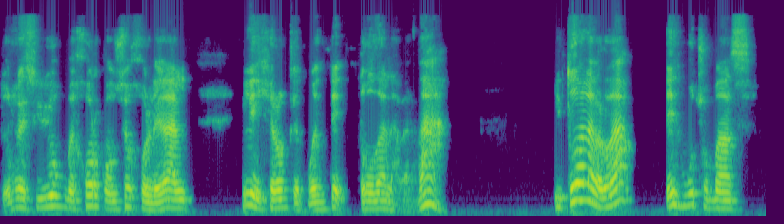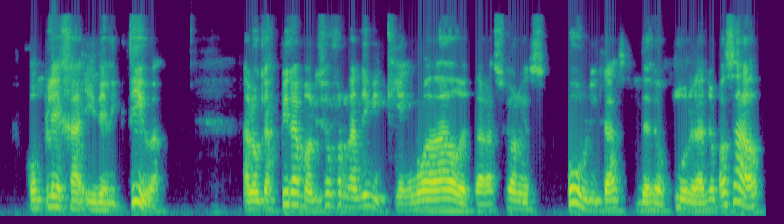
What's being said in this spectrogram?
recibió un mejor consejo legal y le dijeron que cuente toda la verdad. Y toda la verdad es mucho más compleja y delictiva a lo que aspira Mauricio Fernandini, quien no ha dado declaraciones públicas desde octubre del año pasado,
